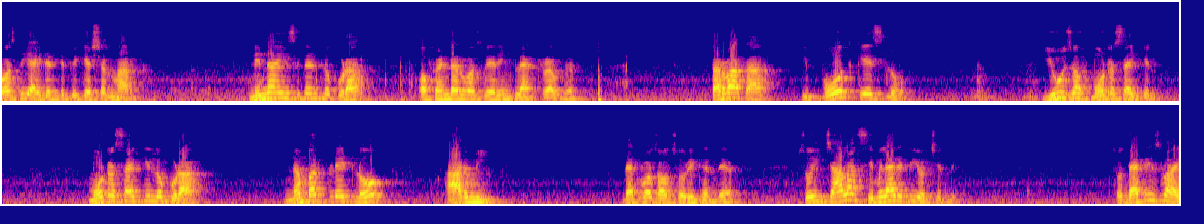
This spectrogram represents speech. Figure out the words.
was the identification mark నిన్న ఇన్సిడెంట్లో కూడా offender was wearing black trouser తర్వాత ఈ బోత్ కేసులో use of motor cycle motor సైకిల్లో కూడా నంబర్ ప్లేట్లో army that was also return there so ఈ చాలా సిమిలారిటీ వచ్చింది. So so that is why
